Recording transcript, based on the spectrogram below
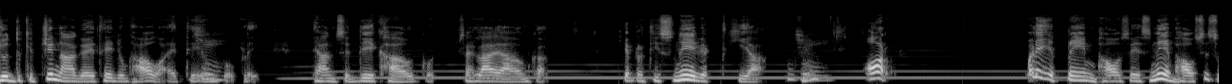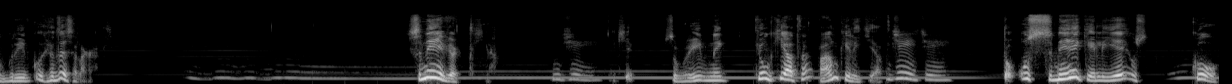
युद्ध के चिन्ह आ गए थे जो घाव आए थे उनको बड़े ध्यान से देखा उनको सहलाया उनका के प्रति स्नेह व्यक्त किया। और बड़े प्रेम भाव से स्नेह भाव से सुग्रीव को हृदय से लगा दिया। स्नेह व्यक्त किया। जी। देखिए सुग्रीव ने क्यों किया था? राम के लिए किया था। जी जी। तो उस स्नेह के लिए उसको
